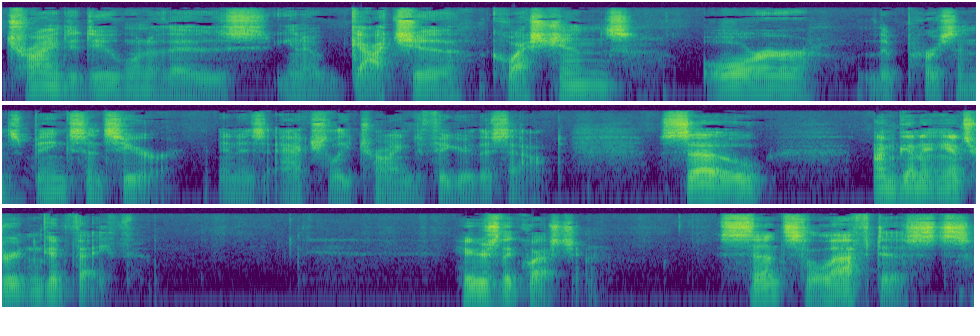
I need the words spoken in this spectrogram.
trying to do one of those, you know, gotcha questions, or the person's being sincere and is actually trying to figure this out. So, I'm going to answer it in good faith. Here's the question Since leftists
